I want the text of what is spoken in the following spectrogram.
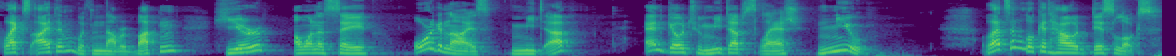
flex item with another button. Here, I want to say organize meetup and go to meetup slash new. Let's have a look at how this looks.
